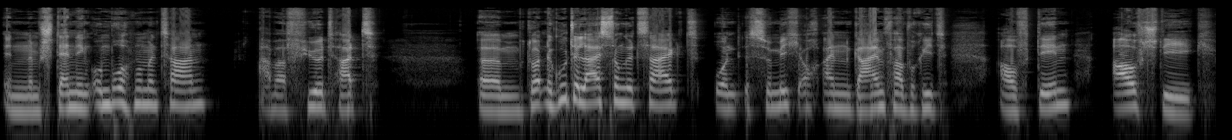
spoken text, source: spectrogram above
in einem ständigen Umbruch momentan, aber Fürth hat ähm, dort eine gute Leistung gezeigt und ist für mich auch ein Geheimfavorit auf den Aufstieg.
